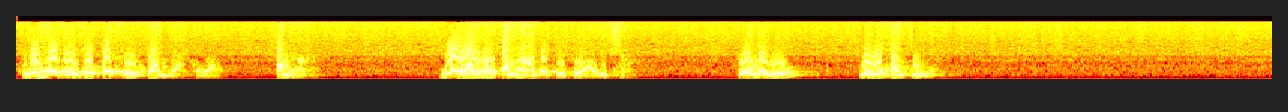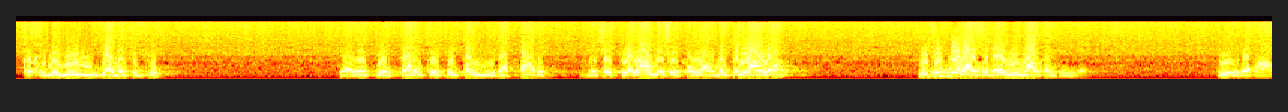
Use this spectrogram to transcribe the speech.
ทีนี้เหตุเป็นทุกข์ก็คือความอยากของเราปัญหาเบื้องหลังของปัญหาก็คือตัวอวิชชา ตัวไม่รู้ไม่รู้ความจริงเนี่ยก็คือไม่รู้ว่ามันเป็นทุกข์แต่มันเปลี่ยนแปลงเกิดขึ้นตั้งมีดับไปไม่ใช่ตัวเราไม่ใช่ของเรา มันเป็นเราแล้วมีทุกข์เมื่อไรแสดงมีเราทันทีเลยมีอุปทาน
